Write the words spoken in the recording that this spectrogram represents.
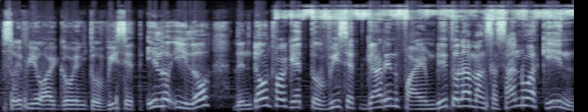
So if you are going to visit Iloilo, then don't forget to visit Garin Farm dito lamang sa San Joaquin.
